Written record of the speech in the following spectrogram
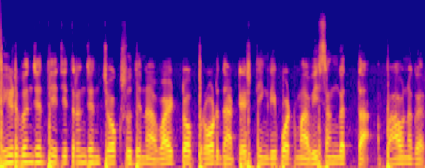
ભીડભંજનથી ચિત્તરંજન ચોક સુધીના વ્હાઇટ ટોપ રોડના ટેસ્ટિંગ રિપોર્ટમાં વિસંગતતા, ભાવનગર.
